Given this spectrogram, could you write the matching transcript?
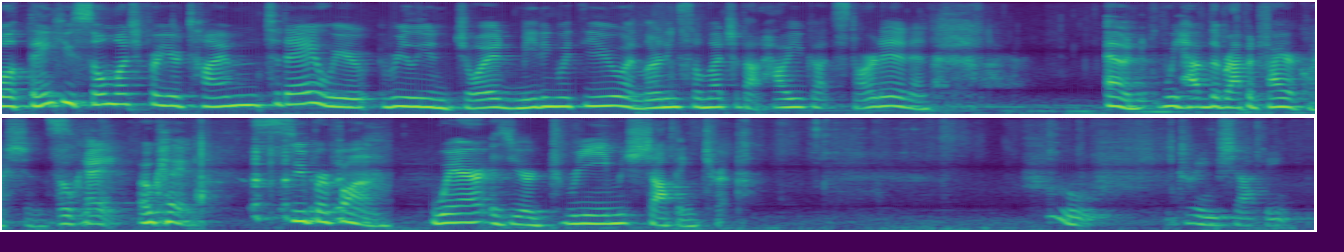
Well, thank you so much for your time today. We really enjoyed meeting with you and learning so much about how you got started and and we have the rapid fire questions. Okay. Okay. Super fun. Where is your dream shopping trip? Ooh, dream shopping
